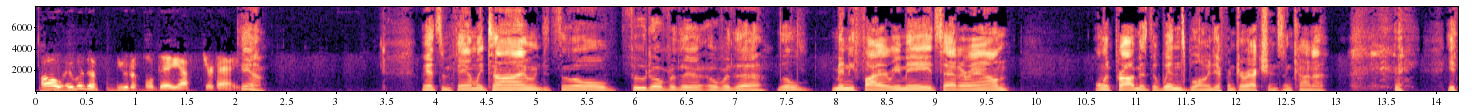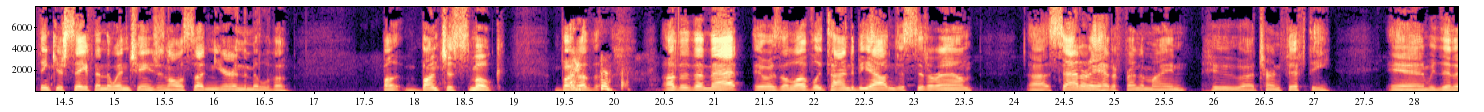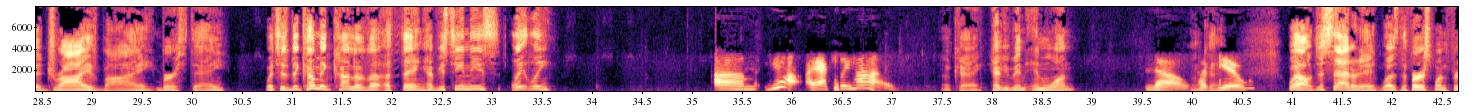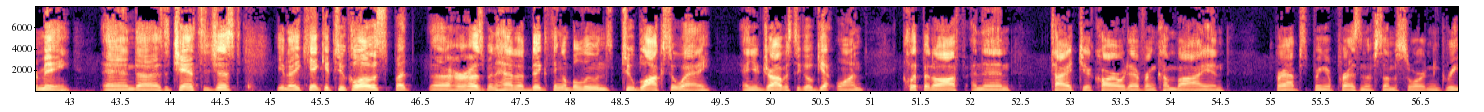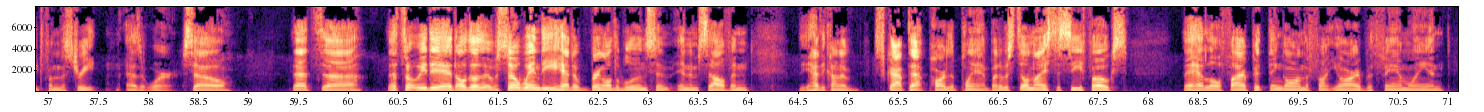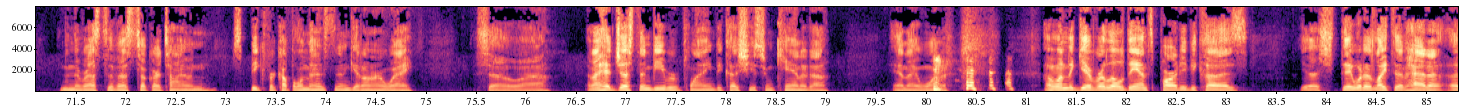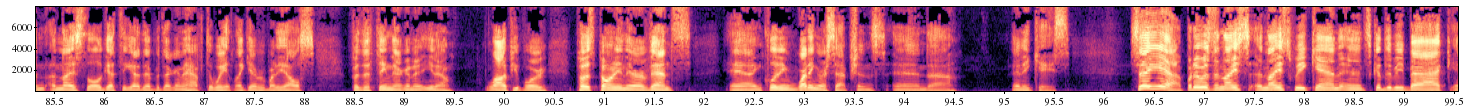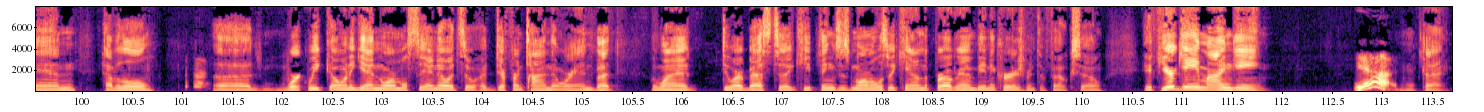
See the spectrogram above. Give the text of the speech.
Oh, it was a beautiful day yesterday. Yeah. We had some family time. We did some little food over the over the little mini fire we made. Sat around. Only problem is the wind's blowing different directions and kind of. you think you're safe, then the wind changes, and all of a sudden you're in the middle of a bu- bunch of smoke. But other, other than that, it was a lovely time to be out and just sit around. Uh, Saturday, I had a friend of mine who uh, turned 50, and we did a drive by birthday, which is becoming kind of a, a, thing. Have you seen these lately? Um, yeah, I actually have. Okay. Have you been in one? No. Okay. Have you? Well, just Saturday was the first one for me. And uh, it's a chance to just, you know, you can't get too close, but uh, her husband had a big thing of balloons two blocks away and your job is to go get one, clip it off, and then tie it to your car or whatever, and come by and perhaps bring a present of some sort and greet from the street, as it were. So that's uh, that's what we did. Although it was so windy, he had to bring all the balloons in, in himself, and he had to kind of scrap that part of the plan. But it was still nice to see folks. They had a little fire pit thing going in the front yard with family, and then the rest of us took our time and speak for a couple of minutes and then get on our way. So, uh, and I had Justin Bieber playing because she's from Canada and I wanted I wanted to give her a little dance party because you know they would have liked to have had a, a, a nice little get together, but they're going to have to wait like everybody else for the thing they're going to you know a lot of people are postponing their events, including wedding receptions. And uh, any case, so yeah, but it was a nice a nice weekend, and it's good to be back and have a little uh, work week going again, normalcy. I know it's a, a different time that we're in, but we want to do our best to keep things as normal as we can on the program and be an encouragement to folks. So if you're game, I'm game. Yeah. Okay.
